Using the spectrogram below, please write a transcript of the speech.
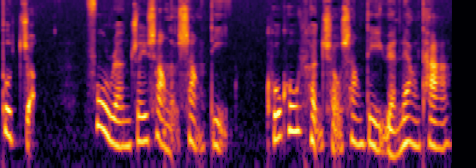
不久，富人追上了上帝，苦苦恳求上帝原谅他，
